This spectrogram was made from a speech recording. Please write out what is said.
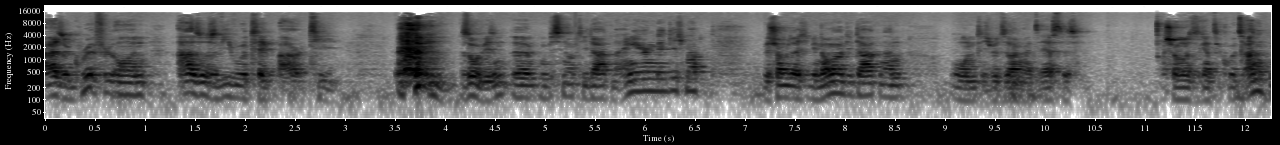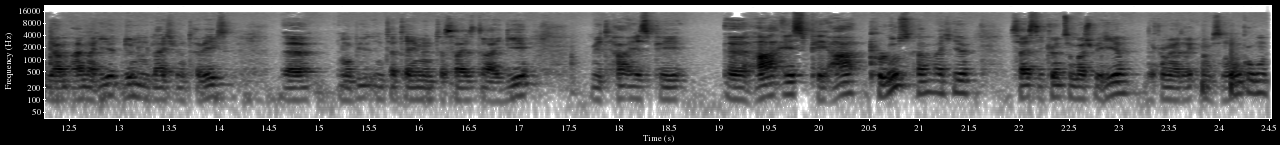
Also Grifflon Asus VivoTap RT. so, wir sind äh, ein bisschen auf die Daten eingegangen, denke ich mal. Wir schauen gleich genauer die Daten an und ich würde sagen, als erstes schauen wir uns das Ganze kurz an. Wir haben einmal hier dünn und leicht unterwegs äh, Mobil Entertainment, das heißt 3G mit HSP äh, HSPA Plus haben wir hier. Das heißt, ihr könnt zum Beispiel hier, da können wir ja direkt mal ein bisschen rumgucken,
